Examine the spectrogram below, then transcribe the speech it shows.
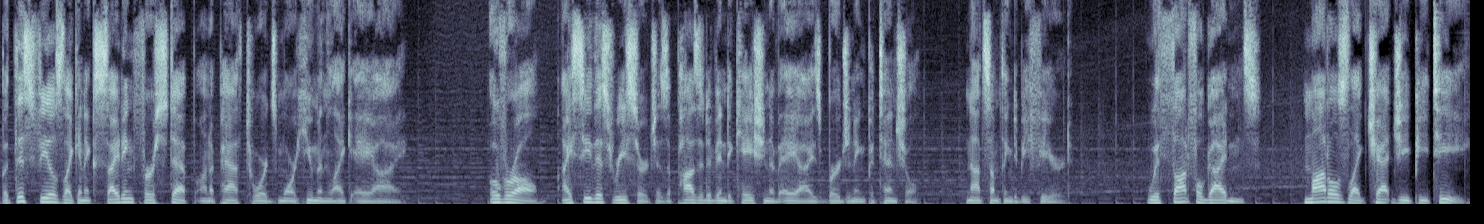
But this feels like an exciting first step on a path towards more human-like AI. Overall, I see this research as a positive indication of AI's burgeoning potential, not something to be feared. With thoughtful guidance, models like ChatGPT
